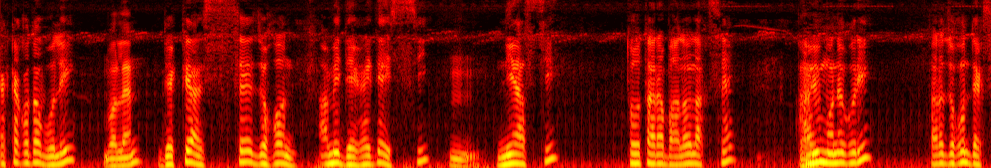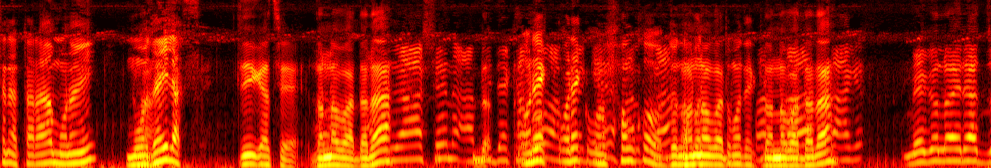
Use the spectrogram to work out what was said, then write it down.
একটা কথা বলি। বলেন। দেখতে আসছে যখন আমি দেখাইতে এসেছি হুম। নিয়ে আসছি তো তারা ভালো লাগছে। আমি মনে করি তারা যখন দেখছে না তারা মনে হয় মজাই লাগছে। ঠিক আছে ধন্যবাদ দাদা। অনেক অনেক অসংখ্য ধন্যবাদ। তোমাদের। ধন্যবাদ দাদা। মেঘালয় রাজ্য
